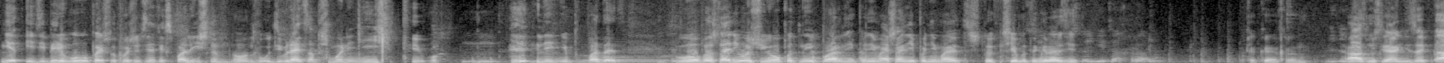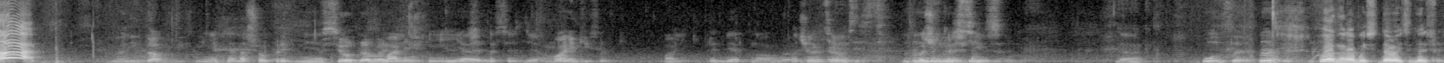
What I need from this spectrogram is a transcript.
нет, и теперь Вова, конечно, хочет взять их с поличным, но он удивляется, а почему они не ищут его? Мне не попадается. Во, просто они очень опытные парни, понимаешь? Они понимают, что чем это грозит. Какая охрана? А, в смысле, они за... А! Но они там, Нет, я нашел предмет. Все, давай. Маленький, и я это все сделал. маленький все-таки. Маленький предмет, но очень Всего интересный. 10. Очень красивый. Да. Унция. Ладно, рабочий, давайте дальше.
